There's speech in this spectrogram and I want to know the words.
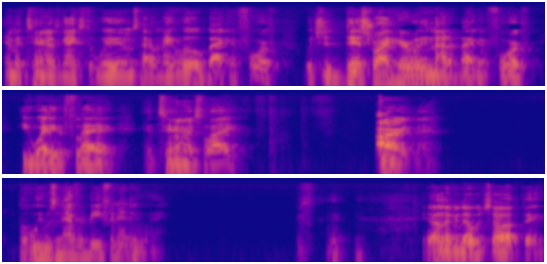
him and Terrance Gangsta Williams having a little back and forth. Which is this right here really not a back and forth. He waved a flag and Terrance like, all right, man. But we was never beefing anyway. Y'all let me know what y'all think.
